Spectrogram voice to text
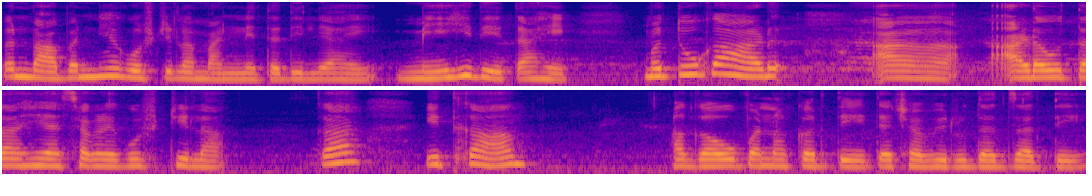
पण बाबांनी ह्या गोष्टीला मान्यता दिली आहे. मीही देत आहे. मग तू का आड आ- अडवता ह्या सगळ्या गोष्टीला? का इतका आगाऊपणा करते त्याच्या विरोधात जाते?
